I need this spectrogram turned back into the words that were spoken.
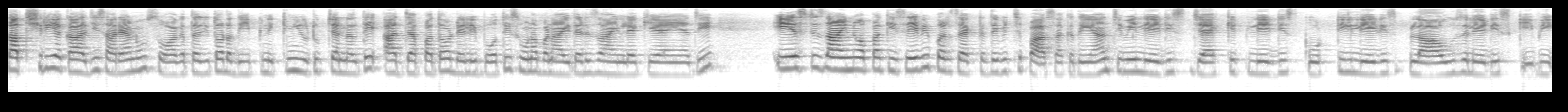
ਸਤਿ ਸ਼੍ਰੀ ਅਕਾਲ ਜੀ ਸਾਰਿਆਂ ਨੂੰ, ਸਵਾਗਤ ਹੈ ਜੀ ਤੁਹਾਡਾ ਦੀਪ ਕਨੈਕਟਿੰਗ YouTube ਚੈਨਲ ਤੇ। ਅੱਜ ਆਪਾਂ ਤੁਹਾਡੇ ਲਈ ਬਹੁਤ ਹੀ ਸੋਹਣਾ ਬਣਾਈ ਦਾ ਡਿਜ਼ਾਈਨ ਲੈ ਕੇ ਆਏ ਹਾਂ ਜੀ। ਇਸ ਡਿਜ਼ਾਈਨ ਨੂੰ ਆਪਾਂ ਕਿਸੇ ਵੀ ਪ੍ਰੋਜੈਕਟ ਦੇ ਵਿੱਚ ਪਾ ਸਕਦੇ ਹਾਂ, ਜਿਵੇਂ ਲੇਡੀਜ਼ ਜੈਕਟ ਲੇਡੀਜ਼ ਕੋਟੀ ਲੇਡੀਜ਼ ਬਲਾਊਜ਼ ਲੇਡੀਜ਼ ਕੀਵੀ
